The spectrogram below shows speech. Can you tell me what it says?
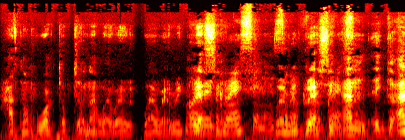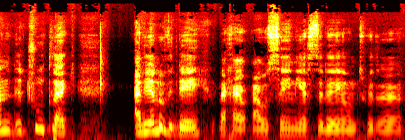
have not worked up till now, where we're where we're regressing. regressing We're regressing, and and the truth, like at the end of the day, like I, I was saying yesterday on Twitter,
